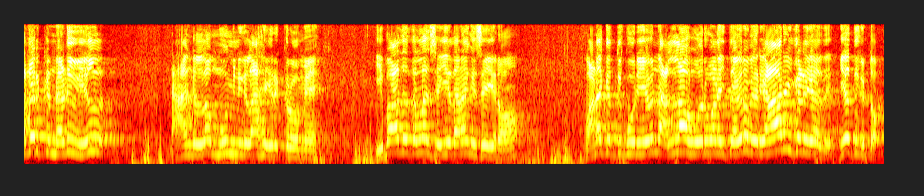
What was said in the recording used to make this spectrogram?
அதற்கு நடுவில் நாங்கள்லாம் மூமின்களாக இருக்கிறோமே. இபாதத்தெல்லாம் செய்ய தானங்க செய்கிறோம்? வணக்கத்துக்குரியவன் அல்லாஹ் ஒருவனை தவிர வேறு யாரும் கிடையாது. ஏற்றுக்கிட்டோம்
